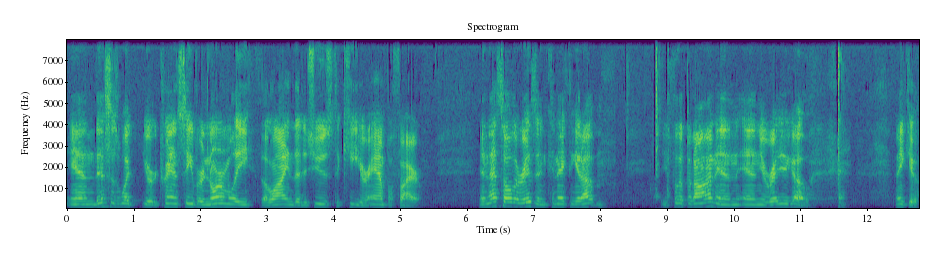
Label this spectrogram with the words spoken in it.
And this is what your transceiver normally the line that is used to key your amplifier. And that's all there is in connecting it up you flip it on and, and you're ready to go. Thank you.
